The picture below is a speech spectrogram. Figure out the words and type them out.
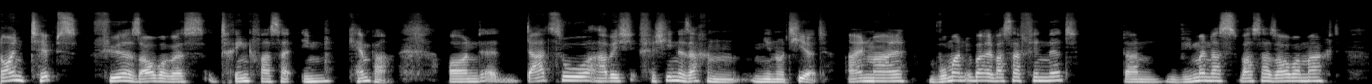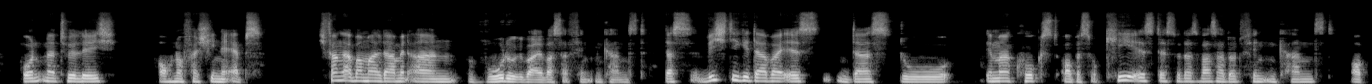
neun Tipps für sauberes Trinkwasser im Camper. Und äh, dazu habe ich verschiedene Sachen mir notiert. Einmal, wo man überall Wasser findet, dann wie man das Wasser sauber macht und natürlich auch noch verschiedene Apps. Ich fange aber mal damit an, wo du überall Wasser finden kannst. Das Wichtige dabei ist, dass du immer guckst, ob es okay ist, dass du das Wasser dort finden kannst, ob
